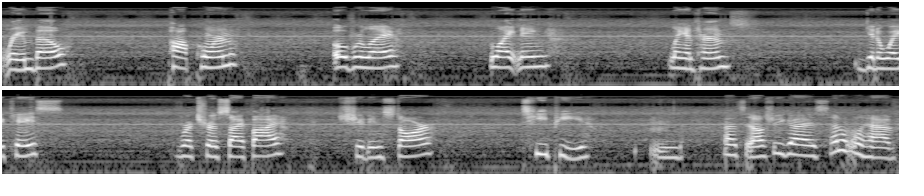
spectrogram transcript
Rainbow. Popcorn. Overlay. Lightning. Lanterns. Getaway case. Retro sci-fi. Shooting star. TP. And mm, that's it. I'll show you guys. I don't really have.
